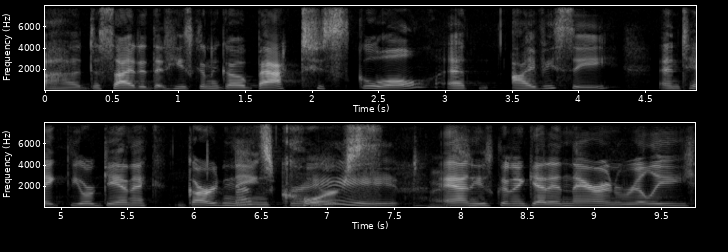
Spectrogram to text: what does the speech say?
uh, decided that he's going to go back to school at IVC and take the organic gardening That's course. great. And he's going to get in there and really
